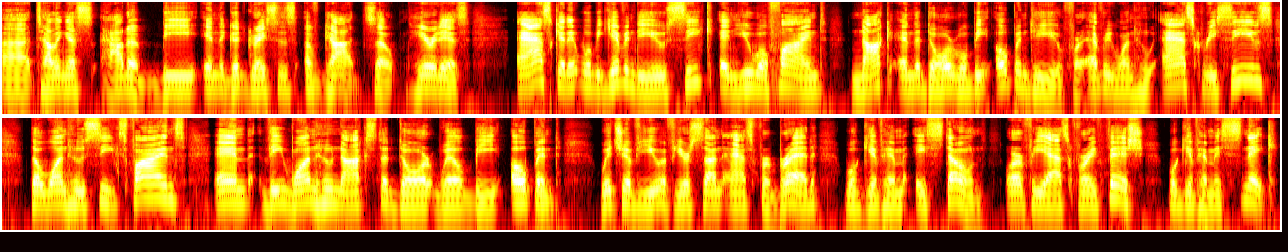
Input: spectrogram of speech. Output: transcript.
uh, telling us how to be in the good graces of God. So here it is Ask and it will be given to you, seek and you will find, knock and the door will be open to you. For everyone who asks receives, the one who seeks finds, and the one who knocks the door will be opened. Which of you, if your son asks for bread, will give him a stone? Or if he asks for a fish, will give him a snake?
